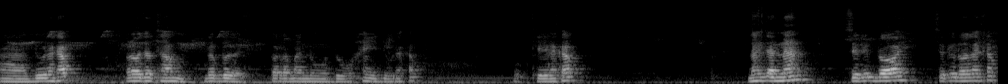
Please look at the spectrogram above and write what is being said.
อ่าดูนะครับ เราจะทำระเบิดปรมาณูดูให้ดูนะครับ โอเคนะครับ หลังจากนั้นเสร็จเรียบร้อย เสร็จเรียบร้อยแล้วครับ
